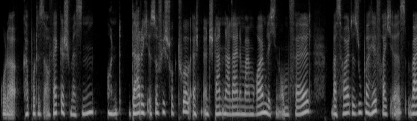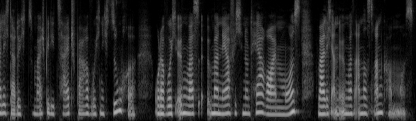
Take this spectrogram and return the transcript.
oder kaputtes auch weggeschmissen. Und dadurch ist so viel Struktur entstanden, allein in meinem räumlichen Umfeld, was heute super hilfreich ist, weil ich dadurch zum Beispiel die Zeit spare, wo ich nicht suche oder wo ich irgendwas immer nervig hin und her räumen muss, weil ich an irgendwas anderes drankommen muss.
